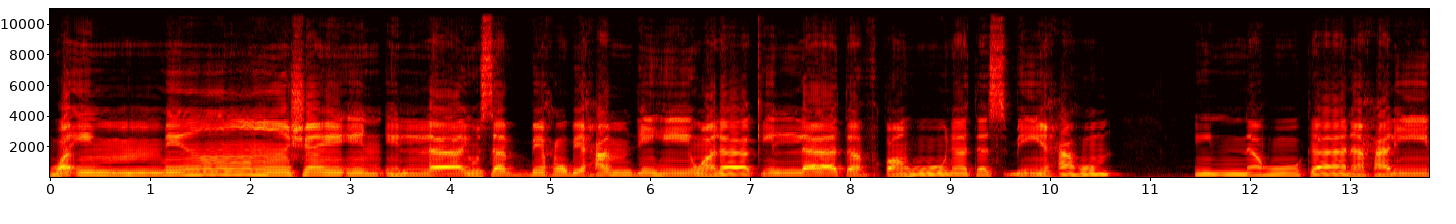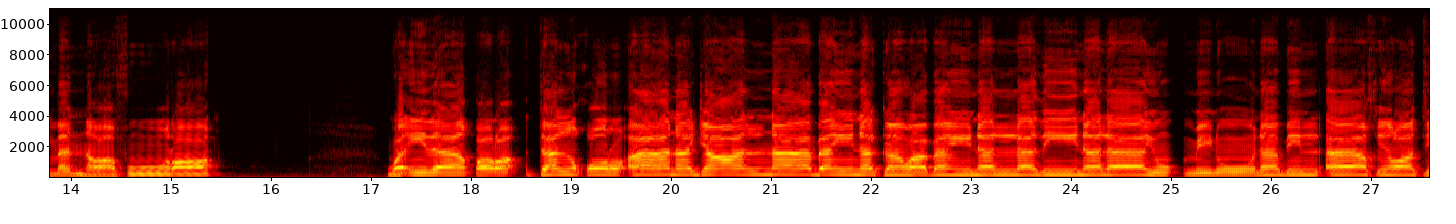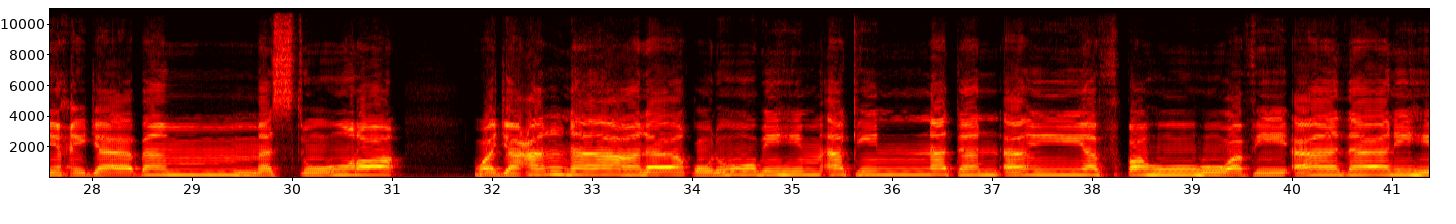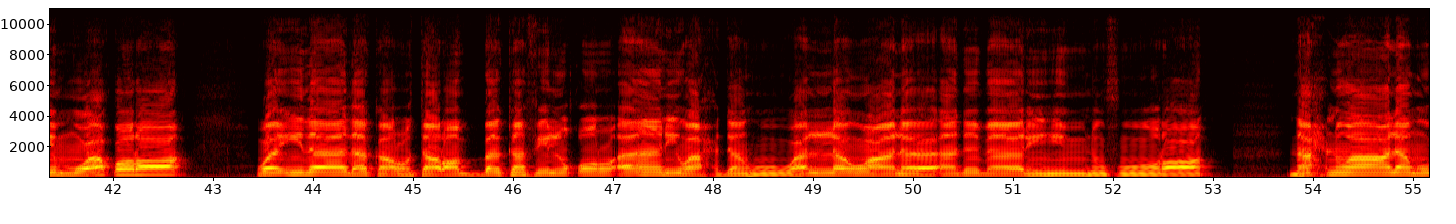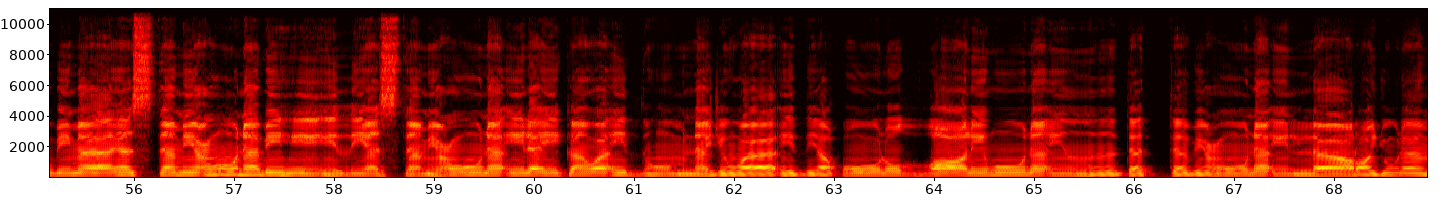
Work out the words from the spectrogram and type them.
وَإِن مِّن شَيْءٍ إِلَّا يُسَبِّحُ بِحَمْدِهِ وَلَٰكِن لَّا تَفْقَهُونَ تَسْبِيحَهُمْ ۗ إِنَّهُ كَانَ حَلِيمًا غَفُورًا وَإِذَا قَرَأْتَ الْقُرْآنَ جَعَلْنَا بَيْنَكَ وَبَيْنَ الَّذِينَ لَا يُؤْمِنُونَ بِالْآخِرَةِ حِجَابًا مَّسْتُورًا وَجَعَلْنَا عَلَىٰ قُلُوبِهِمْ أَكِنَّةً أَن يَفْقَهُوهُ وَفِي آذَانِهِمْ وَقْرًا ۚ وَإِذَا ذَكَرْتَ رَبَّكَ فِي الْقُرْآنِ وَحْدَهُ وَلَّوْا عَلَىٰ أَدْبَارِهِمْ نُفُورًا نَحْنُ أَعْلَمُ بِمَا يَسْتَمِعُونَ بِهِ إِذْ يَسْتَمِعُونَ إِلَيْكَ وَإِذْ هُمْ نَجْوَىٰ إِذْ يَقُولُ الظَّالِمُونَ إِن تَتَّبِعُونَ إِلَّا رَجُلًا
